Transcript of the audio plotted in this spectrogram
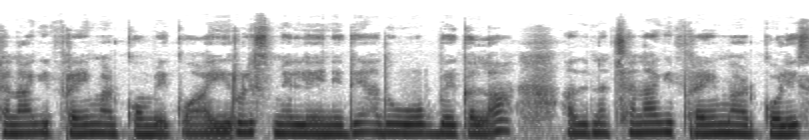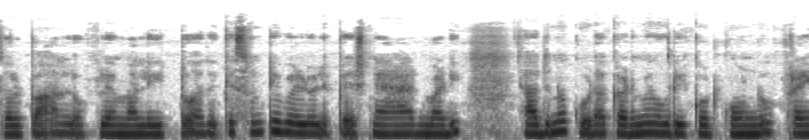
ಚೆನ್ನಾಗಿ ಫ್ರೈ ಮಾಡ್ಕೊಬೇಕು. ಆ ಈರುಳ್ಳಿ ಸ್ಮೆಲ್ ಏನಿದೆ ಅದು ಹೋಗಬೇಕಲ್ಲ? ಅದನ್ನು ಚೆನ್ನಾಗಿ ಫ್ರೈ ಮಾಡ್ಕೊಳ್ಳಿ ಸ್ವಲ್ಪ ಲೋ ಫ್ಲೇಮಲ್ಲಿ ಇಟ್ಟು. ಅದಕ್ಕೆ ಶುಂಠಿ ಬೆಳ್ಳುಳ್ಳಿ ಪೇಸ್ಟ್ನ ಆ್ಯಡ್ ಮಾಡಿ ಅದನ್ನು ಕೂಡ ಕಡಿಮೆ ಉರಿ ಕೊಟ್ಕೊಂಡು ಫ್ರೈ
